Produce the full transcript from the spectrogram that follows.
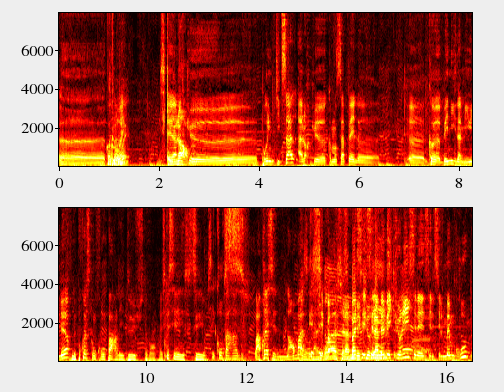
Euh, Conway. Conway. Ce qui est Et alors énorme. que pour une petite salle, alors que comment ça s'appelle euh, euh, Benny il a mis une heure. Mais pourquoi est-ce qu'on compare les deux justement? Est-ce que c'est c'est C'est comparable. après c'est normal C'est la bah, même c'est- écurie. c'est la même écurie, c'est les- c'est c'est le même groupe.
